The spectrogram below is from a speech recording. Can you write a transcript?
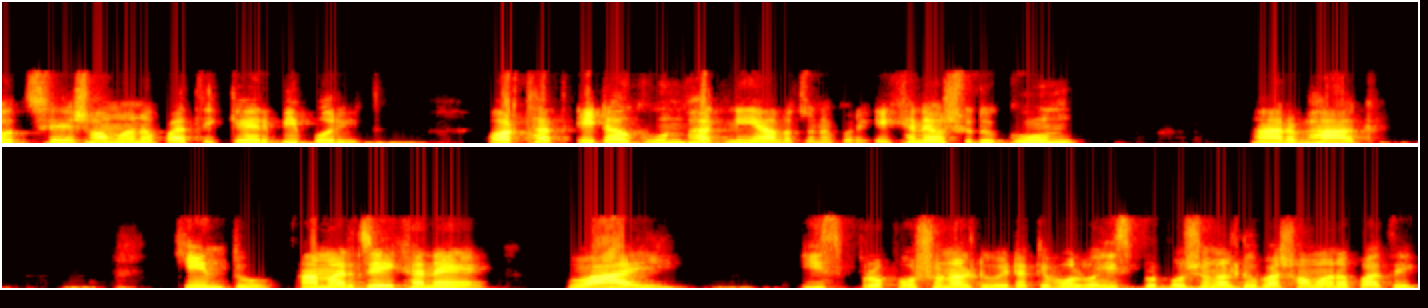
হচ্ছে সমানুপাতিকের বিপরীত। অর্থাৎ এটাও গুণ ভাগ নিয়ে আলোচনা করে। এখানেও শুধু গুণ আর ভাগ। কিন্তু আমার যে এখানে ওয়াই ইজ প্রপোর্শনাল টু এটাকে বলব ইজ প্রপোর্শনাল টু বা সমানুপাতিক,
